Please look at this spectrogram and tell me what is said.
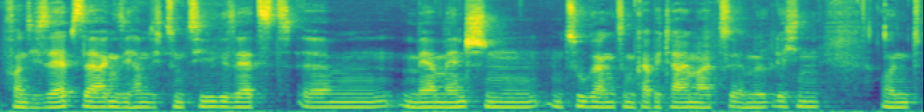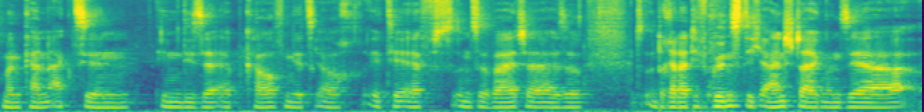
von sich selbst sagen, sie haben sich zum Ziel gesetzt, ähm, mehr Menschen einen Zugang zum Kapitalmarkt zu ermöglichen. Und man kann Aktien in dieser App kaufen, jetzt auch ETFs und so weiter. Also und relativ günstig einsteigen und sehr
